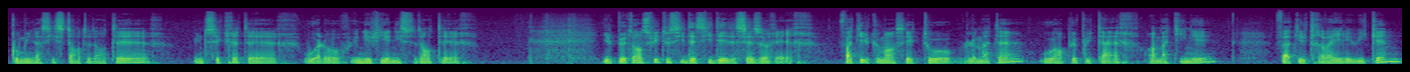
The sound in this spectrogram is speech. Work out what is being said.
comme une assistante dentaire, une secrétaire ou alors une hygiéniste dentaire. Il peut ensuite aussi décider de ses horaires. Va-t-il commencer tôt le matin ou un peu plus tard en matinée? Va-t-il travailler les week-ends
